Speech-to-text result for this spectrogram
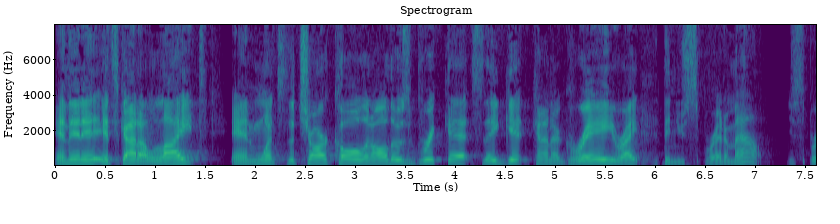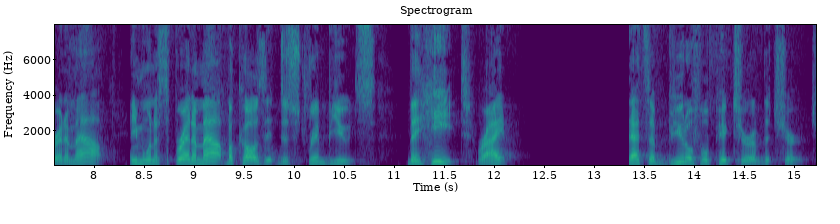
And then it's got a light. And once the charcoal and all those briquettes, they get kind of gray, right, then you spread them out. You spread them out. And you want to spread them out because it distributes the heat, right? That's a beautiful picture of the church.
